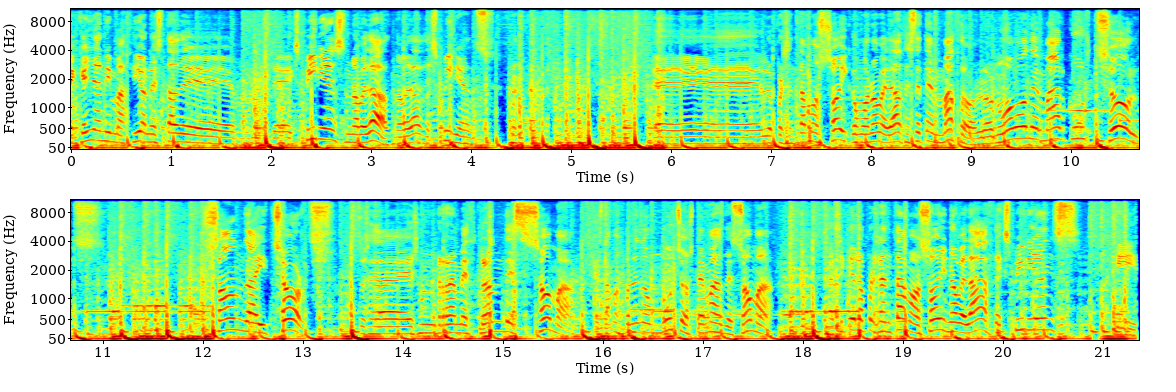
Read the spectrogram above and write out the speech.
Pequeña animación esta de, de Experience, novedad, novedad de Experience. eh, lo presentamos hoy como novedad este temazo, lo nuevo de Marcus Scholz, Sunday Church, Esto es un remezclón de Soma. Estamos poniendo muchos temas de Soma. Así que lo presentamos hoy, novedad, Experience y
